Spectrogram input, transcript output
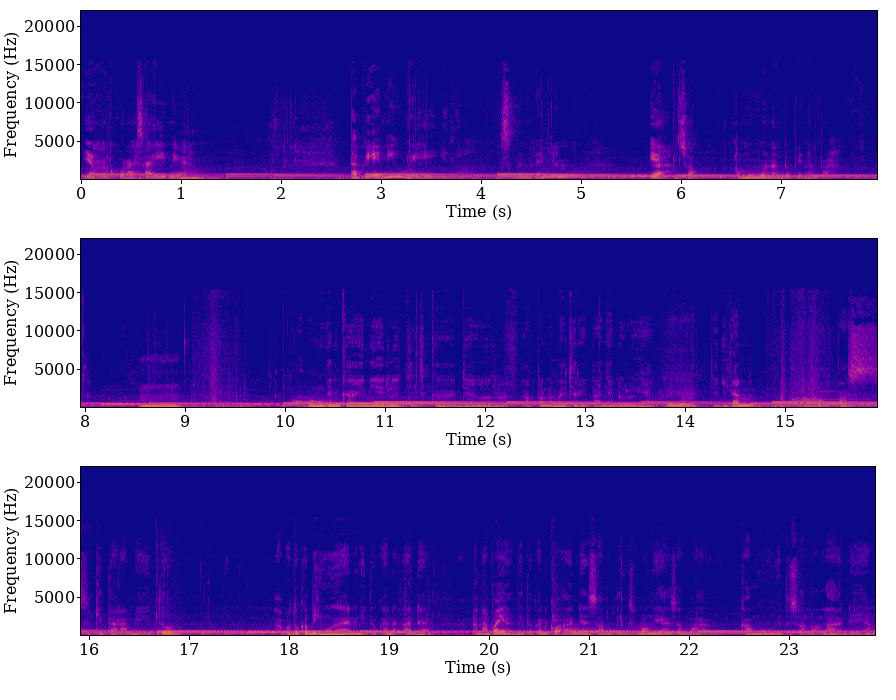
yang aku rasain ya. Tapi anyway gitu. Sebenarnya kan ya sok kamu mau nanggepin apa? Hmm, aku mungkin ke ini dulu ke jalur apa namanya ceritanya dulu ya. Jadi kan uh, pas kita rame itu aku tuh kebingungan gitu kan ada kenapa ya? Gitu kan kok ada something wrong ya sama kamu gitu seolah-olah ada yang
